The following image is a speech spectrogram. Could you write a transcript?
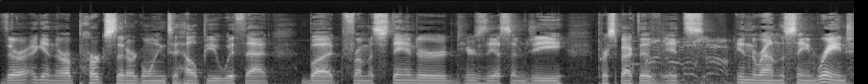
There, again, there are perks that are going to help you with that, but from a standard, here's the SMG perspective, it's in around the same range.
